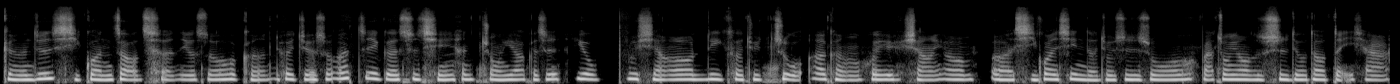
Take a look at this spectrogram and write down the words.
可能就是习惯造成，有时候可能会觉得说啊，这个事情很重要，可是又。不想要立刻去做，他可能会想要呃习惯性的就是说把重要的事丢到等一下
